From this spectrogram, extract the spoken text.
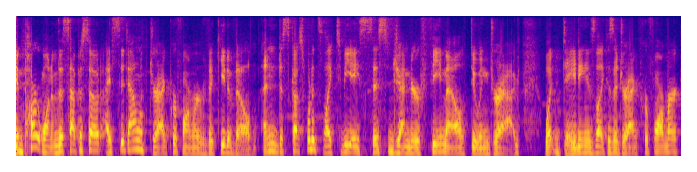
In part one of this episode, I sit down with drag performer Vicki DeVille and discuss what it's like to be a cisgender female doing drag, what dating is like as a drag performer,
